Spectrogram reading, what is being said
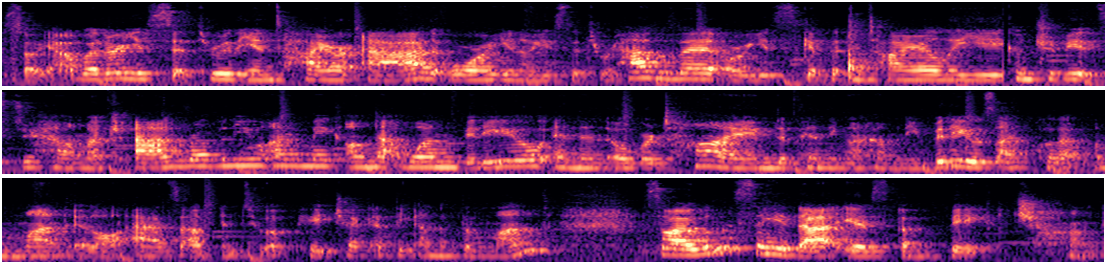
So yeah, whether you sit through the entire ad or you know you sit through half of it or you skip it entirely contributes to how much ad revenue I make on that one video and then over time, depending on how many videos I put up a month, it all adds up into a paycheck at the end of the month. So I wouldn't say that is a big chunk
